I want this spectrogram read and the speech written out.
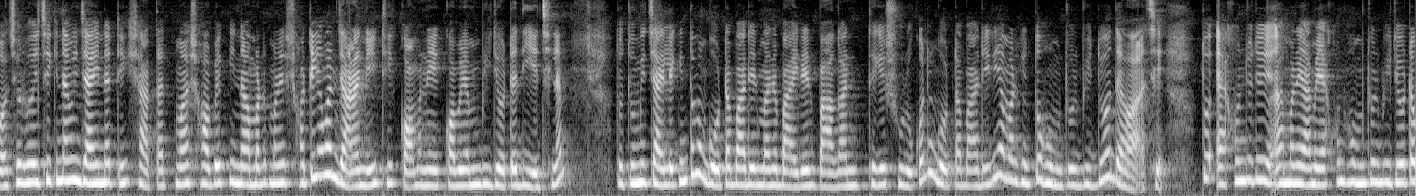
বছর হয়েছে কিনা আমি জানি না, ঠিক সাত আট মাস হবে কি না আমার মানে সঠিক আমার জানা নেই, ঠিক মানে কবে আমি ভিডিওটা দিয়েছিলাম। তো তুমি চাইলে কিন্তু আমার গোটা বাড়ির মানে বাইরের বাগান থেকে শুরু করে গোটা বাড়িরই আমার কিন্তু হোম ট্যুর ভিডিও দেওয়া আছে। তো এখন যদি মানে আমি এখন হোম ট্যুর ভিডিওটা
